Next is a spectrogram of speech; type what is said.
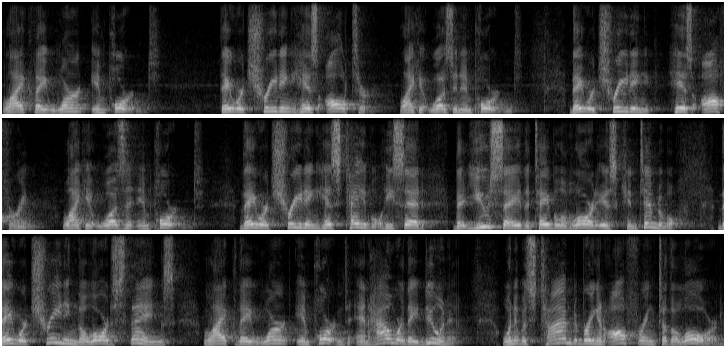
like they weren't important. They were treating his altar like it wasn't important. They were treating his offering like it wasn't important. They were treating his table. He said that you say the table of Lord is contemptible. They were treating the Lord's things like they weren't important. And how were they doing it? When it was time to bring an offering to the Lord,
